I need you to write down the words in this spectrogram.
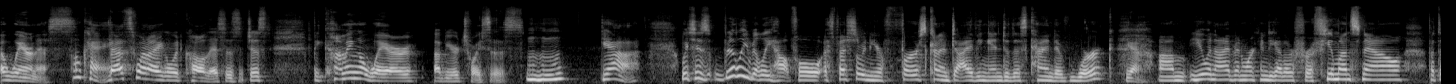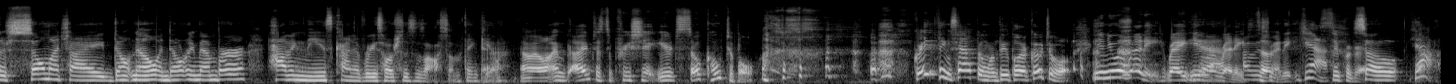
awareness. Okay. that's what I would call this: is just becoming aware of your choices. Mm-hmm. Yeah, which is really, really helpful, especially when you're first kind of diving into this kind of work. Yeah. Um, you and I have been working together for a few months now, but there's so much I don't know and don't remember. Having these kind of resources is awesome. Thank you. Well, I'm, I just appreciate you're so coachable. great things happen when people are coachable. And you were ready, right? You yeah, were ready. I was so ready. Yeah. super great. So, yeah,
